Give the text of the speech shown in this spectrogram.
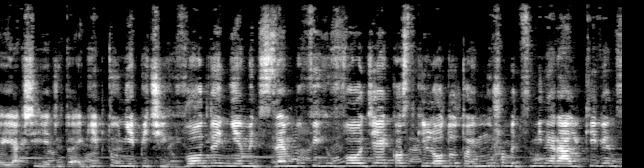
e, jak się jedzie do Egiptu. Nie pić ich wody, nie myć zębów ich w wodzie. Kostki lodu to i muszą być z mineralki, więc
